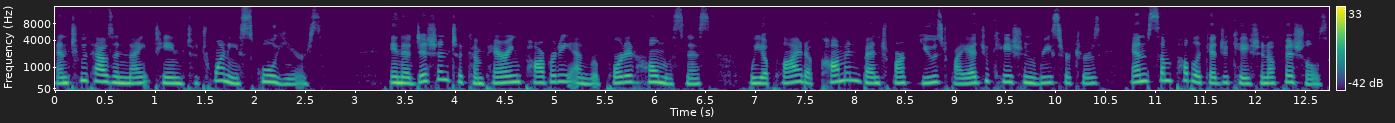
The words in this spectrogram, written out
and 2019 to 20 school years. In addition to comparing poverty and reported homelessness, we applied a common benchmark used by education researchers and some public education officials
